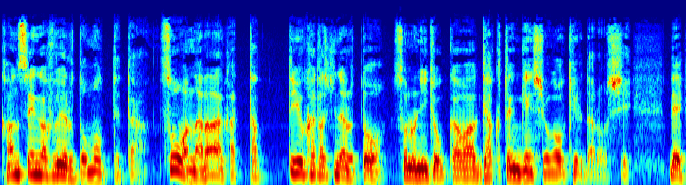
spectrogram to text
感染が増えると思ってた、そうはならなかった。っっていう形になると、その二極化は逆転現象が起きるだろうし、で、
